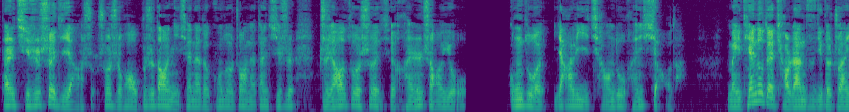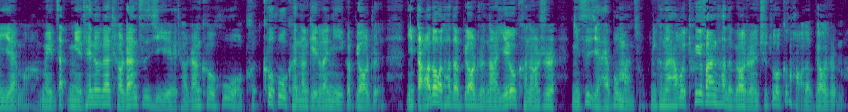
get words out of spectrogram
但是其实设计啊，说说实话，我不知道你现在的工作状态，但其实只要做设计，很少有工作压力强度很小的。每天都在挑战自己的专业嘛，每在每天都在挑战自己，挑战客户。客客户可能给了你一个标准，你达到他的标准呢，也有可能是你自己还不满足，你可能还会推翻他的标准去做更好的标准嘛，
